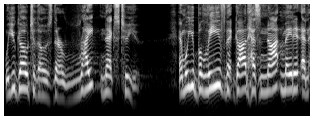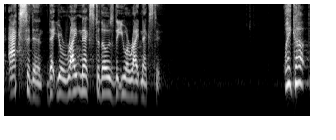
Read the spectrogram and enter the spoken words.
Will you go to those that are right next to you? And will you believe that God has not made it an accident that you're right next to those that you are right next to? Wake up.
